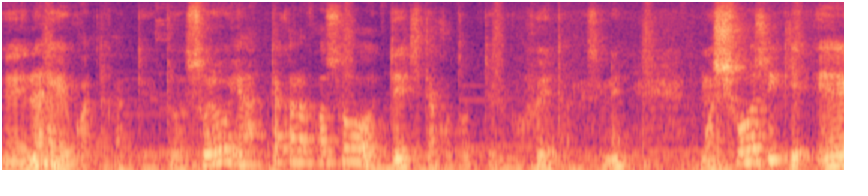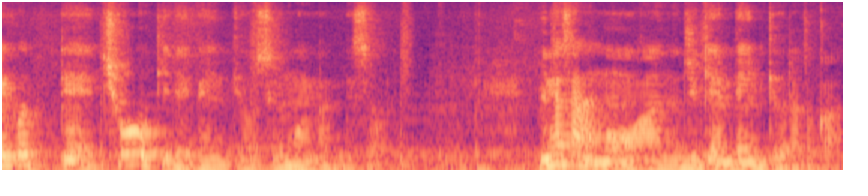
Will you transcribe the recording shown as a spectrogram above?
えー、何が良かったかっていうとそれをやったからこそできたことっていうのが増えたんですよね。もう正直英語って長期で勉強するものなんですよ。皆さんもあの受験勉強だとか、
